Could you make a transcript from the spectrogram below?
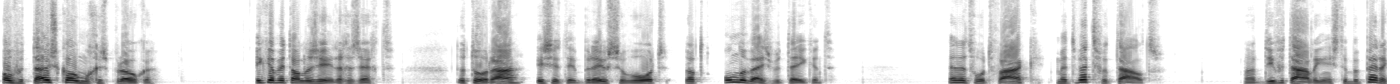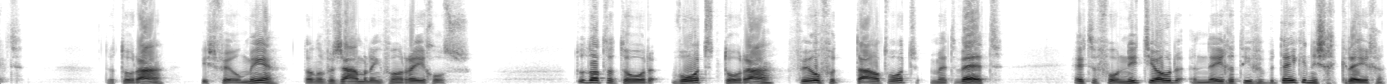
Over thuiskomen gesproken. Ik heb het al eens eerder gezegd. De Torah is het Hebreeuwse woord dat onderwijs betekent. En het wordt vaak met wet vertaald, maar die vertaling is te beperkt. De Torah is veel meer dan een verzameling van regels. Doordat het woord Torah veel vertaald wordt met wet, heeft het voor niet-Joden een negatieve betekenis gekregen.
